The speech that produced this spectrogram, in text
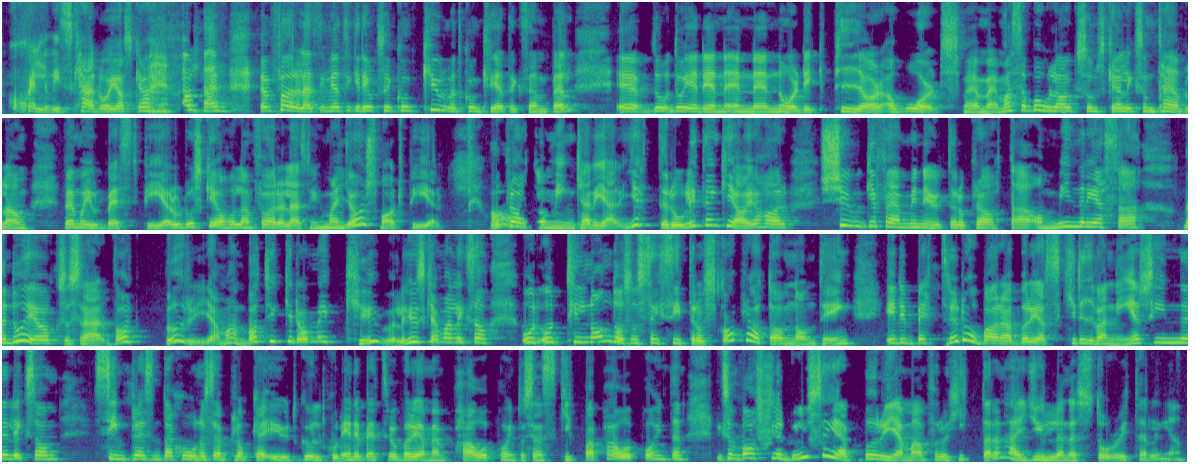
självisk här då. Jag ska hålla en, en föreläsning men jag tycker det är också kul med ett konkret exempel. Eh, då, då, är det en, en Nordic PR Awards med, med massa bolag som ska liksom tävla om vem har gjort bäst PR och då ska jag hålla en föreläsning hur man gör smart PR. Och ja. prata om min karriär. Jätteroligt tänker jag. Jag har 25 minuter att prata om min resa men då är jag också sådär, vart börjar man? Vad tycker de är kul? Hur ska man liksom... Och, och, till någon då som sitter och ska prata om någonting, är det bättre då bara börja skriva ner sin, eh, liksom, sin presentation och sen plocka ut guldkorn? Är det bättre att börja med en powerpoint och sen skippa powerpointen? Liksom, vad skulle du säga börjar man för att hitta den här gyllene storytellingen?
